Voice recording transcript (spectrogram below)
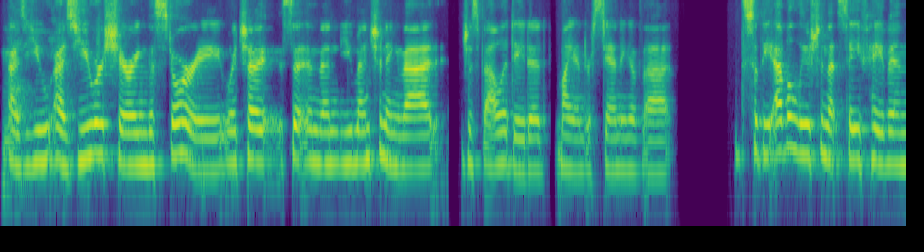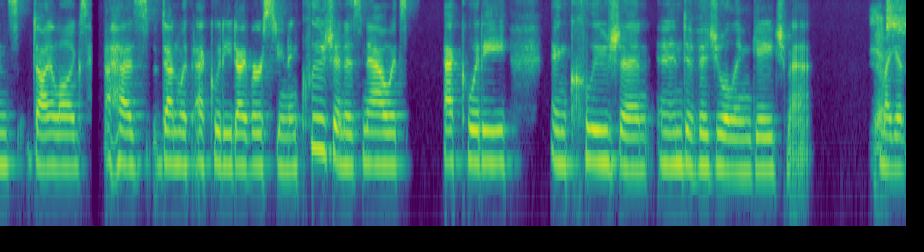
No. as you as you were sharing the story which i so, and then you mentioning that just validated my understanding of that. So the evolution that safe havens dialogues has done with equity diversity and inclusion is now it's equity inclusion and individual engagement yes. Am I get,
